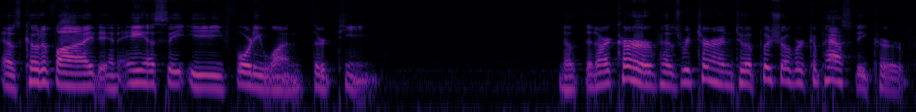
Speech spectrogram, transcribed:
as codified in ASCE 4113. Note that our curve has returned to a pushover capacity curve,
